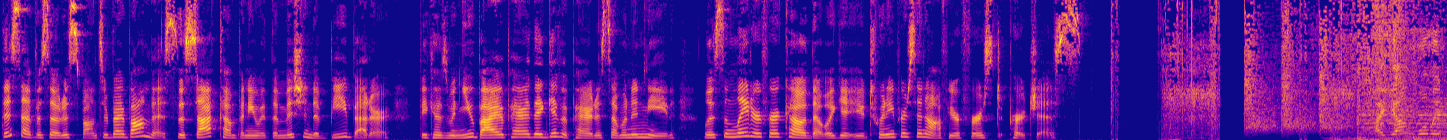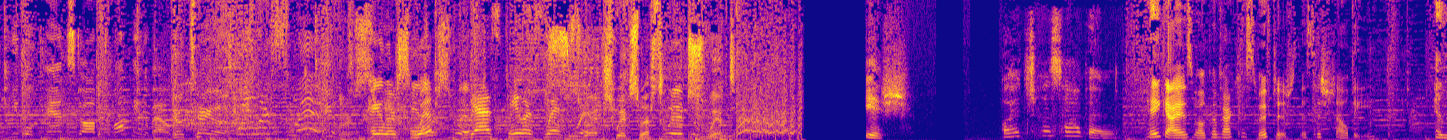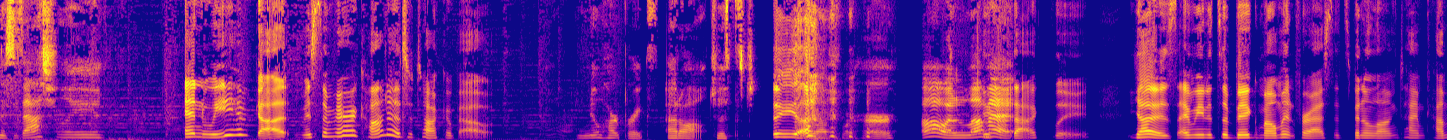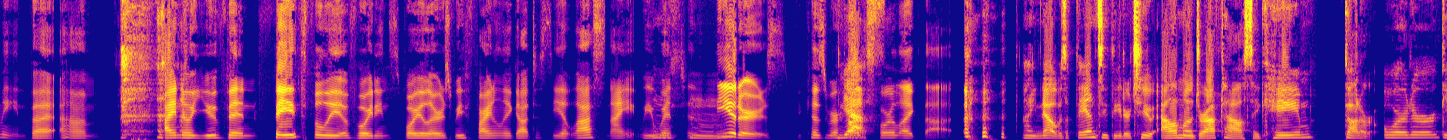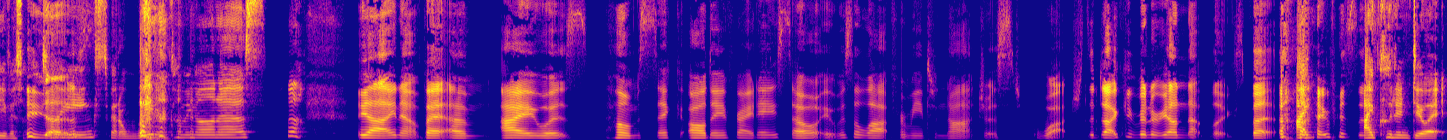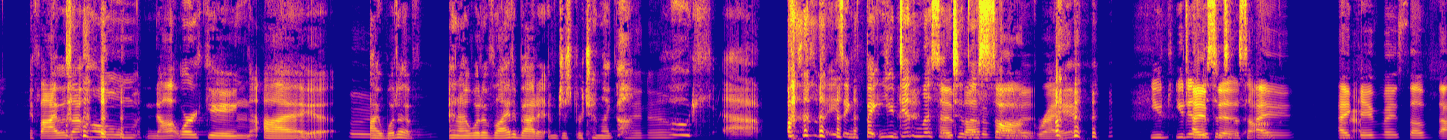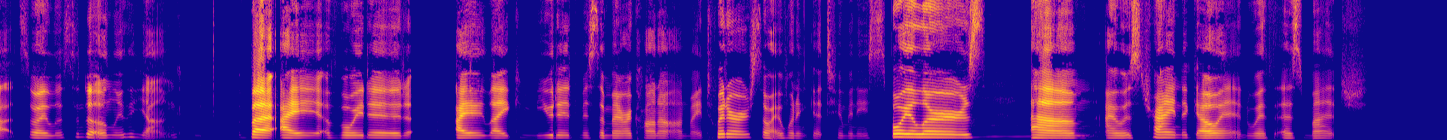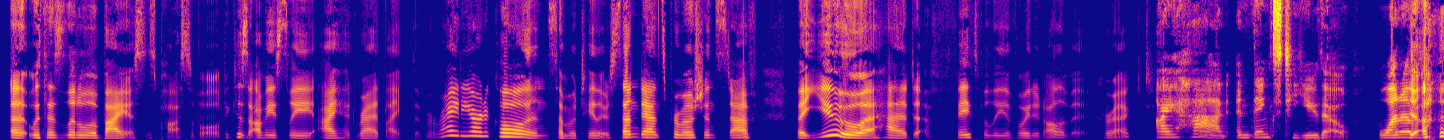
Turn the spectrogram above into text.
This episode is sponsored by Bombas, the sock company with the mission to be better. Because when you buy a pair, they give a pair to someone in need. Listen later for a code that will get you 20% off your first purchase. A young woman people can't stop talking about. Go Taylor. Taylor Swift. Taylor Swift? Yes, Taylor Swift. Swift, Swift, Swift, Swift. Ish. What just happened? Hey guys, welcome back to Swiftish. This is Shelby. And this is Ashley. And we have got Miss Americana to talk about. No heartbreaks at all. Just Yeah. love for her. Oh, I love it. Exactly. Yes, I mean it's a big moment for us. It's been a long time coming, but um I know you've been faithfully avoiding spoilers. We finally got to see it last night. We went to Mhm. theaters because we're Yes. hardcore like that. I know. It was a fancy theater too. Alamo Drafthouse. They came, got our order, gave us Yes. drinks, got a waiter coming on us. yeah, I know, but um I was homesick all day Friday, so it was a lot for me to not just watch the documentary on Netflix, but I, I- was I couldn't do it. If I was at home not working, I I would have. and I would have lied about it and just pretend like, I know. oh yeah, this is amazing. but you didn't listen I to the song, right? You you did I listen to the song. I, I Okay. gave myself that. So I listened to Only the Young. But I avoided I like muted Miss Americana on my Twitter so I wouldn't get too many spoilers. Um I was trying to go in with as much uh, with as little a bias as possible because obviously I had read like the Variety article and some of Taylor's Sundance promotion stuff, but you had faithfully avoided all of it, correct? I had, and thanks to you though. One of Yeah.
